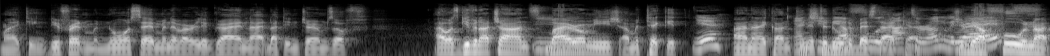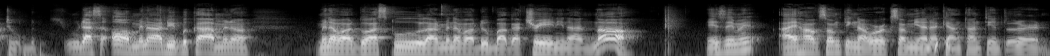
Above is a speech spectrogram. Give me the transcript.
my thing different. Me know, say, me never really grind like that in terms of. I was given a chance by Romeich, I'ma take it, Yeah. and I continue she'd to do the best I can. to run with She'd be a fool not to. That's oh, me not do it because me no, me never go to school and me never do bag of training and no. You see me? I have something that works on me and I can continue to learn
